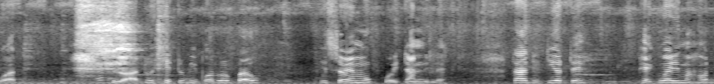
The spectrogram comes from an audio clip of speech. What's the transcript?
কোৱাত। ল'ৰাটো সেইটো বিপদৰ পৰাও ঈশ্বৰে মোক পৰিত্ৰাণ দিলে। তাৰ দ্বিতীয়তে ফেব্ৰুৱাৰী মাহত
